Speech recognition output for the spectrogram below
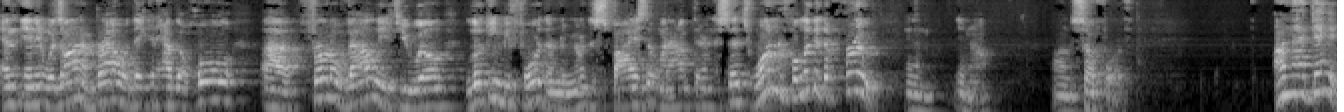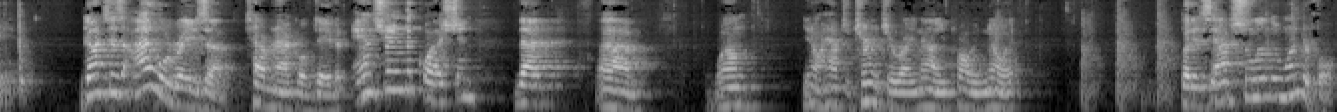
and, and it was on a brow where they could have the whole uh, fertile valley, if you will, looking before them. Remember the spies that went out there and they said, "It's wonderful. Look at the fruit," and you know, and so forth. On that day, God says, I will raise up tabernacle of David, answering the question that, uh, well, you don't have to turn to right now. You probably know it. But it's absolutely wonderful.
